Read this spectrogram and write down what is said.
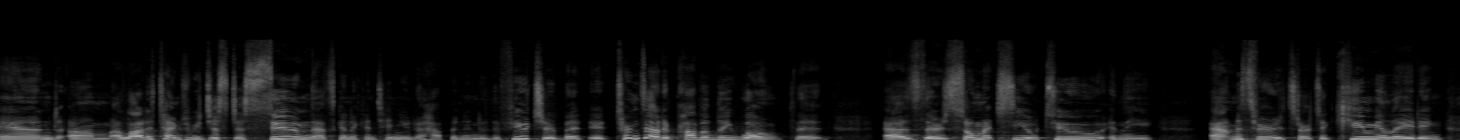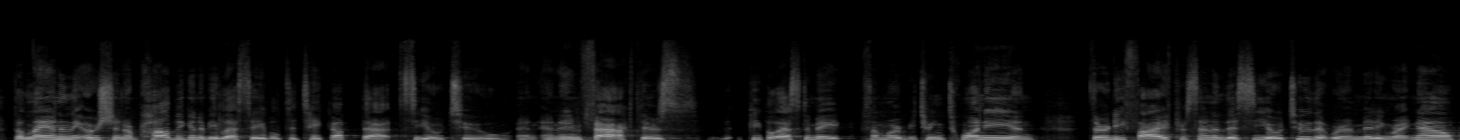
And um, a lot of times we just assume that's going to continue to happen into the future, but it turns out it probably won't. That as there's so much CO2 in the atmosphere, it starts accumulating. The land and the ocean are probably going to be less able to take up that CO2. And, and in fact, there's people estimate somewhere between 20 and 35% of the CO2 that we're emitting right now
